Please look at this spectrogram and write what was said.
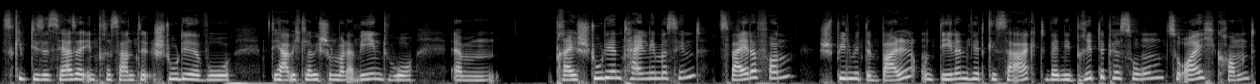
Es gibt diese sehr, sehr interessante Studie, wo, die habe ich glaube ich schon mal erwähnt, wo ähm, drei Studienteilnehmer sind. Zwei davon spielen mit dem Ball und denen wird gesagt, wenn die dritte Person zu euch kommt,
